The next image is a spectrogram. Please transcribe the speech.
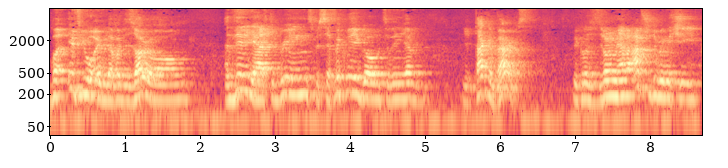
But if you are there for the Zaro, and then you have to bring specifically a goat, so then you have, you're talking embarrassed. Because you don't even have an option to bring a sheep.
